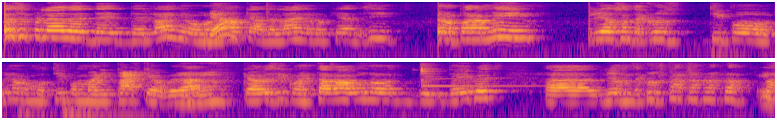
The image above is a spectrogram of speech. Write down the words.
Ujú. Esa pelea de, de- del año, o Ya. knockout del año, lo que decir. Pero para mí, Leo Santa Cruz tipo, vino como tipo Manny Pacquiao, ¿verdad? Cada vez que conectaba uno de David, a Leo Santa Cruz, bla, bla, bla, bla, bla, bla,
